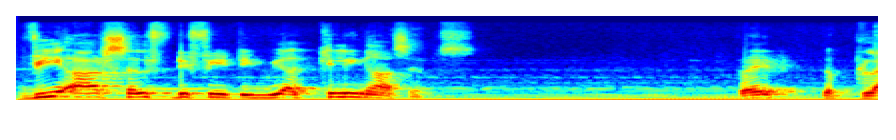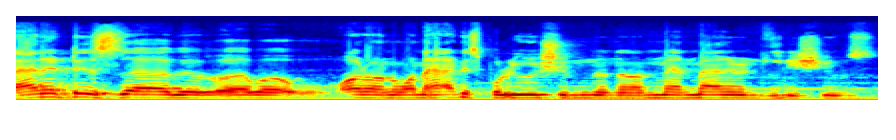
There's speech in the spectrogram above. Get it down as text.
We are self-defeating. We are killing ourselves. Right? The planet is uh, uh, on one hand is pollution and environmental issues.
